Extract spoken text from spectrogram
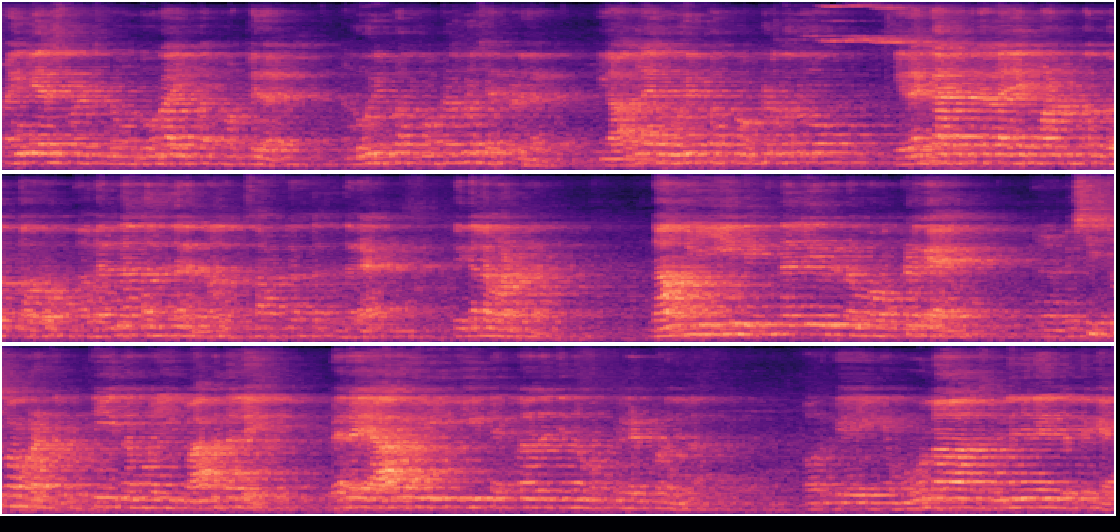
ಫೈನಲ್ ಇಯರ್ ಸ್ಟೂಡೆಂಟ್ಸ್ ನಮ್ಮ ನೂರ ಇಪ್ಪತ್ತು ಮಕ್ಕಳಿದ್ದಾರೆ ನೂರ ಇಪ್ಪತ್ತು ಮಕ್ಕಳನ್ನು ಸೇರ್ಕೊಂಡಿದ್ದಾರೆ. ಈಗಾಗಲೇ ನೂರ ಇಪ್ಪತ್ತು ಮಕ್ಕಳಿಗೂ ಈ ಏನ್ ಮಾಡ್ಬೇಕು ಅಂತ ಗೊತ್ತವರು. ಅವೆಲ್ಲ ಕಲ್ತಾರೆ ಸಾಫ್ಟ್ವೇರ್ ಕಲ್ತಿದ್ದಾರೆ. ಈಗೆಲ್ಲ ಮಾಡ್ತಾರೆ. ನಾವು ಈ ನಿಟ್ಟಿನಲ್ಲಿ ನಮ್ಮ ಮಕ್ಕಳಿಗೆ ವಿಶಿಷ್ಟವಾಗಿ ಮಾಡ್ತೀವಿ ಈ ನಮ್ಮ ಈ ಭಾಗದಲ್ಲಿ ಬೇರೆ ಯಾರು ಈ ಈ ಟೆಕ್ನಾಲಜಿನ ಮಕ್ಕಳಿಗೆ ಹೇಳ್ಕೊಡೋದಿಲ್ಲ. ಅವ್ರಿಗೆ ಈಗ ಮೂಲ ಸಿವಿಲ್ ಜೊತೆಗೆ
